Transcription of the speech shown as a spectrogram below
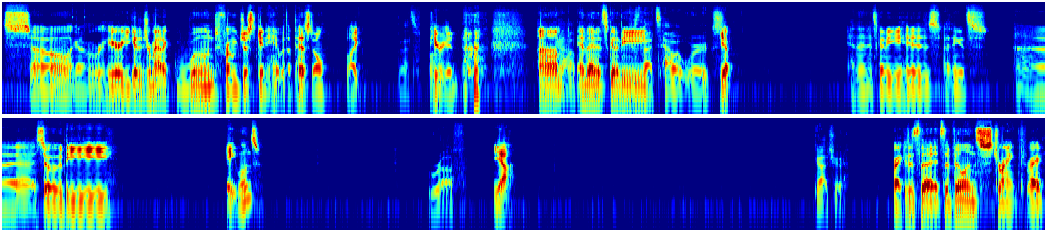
so I gotta remember here, you get a dramatic wound from just getting hit with a pistol, like That's fine. period. um, Yeah. And then it's gonna be that's how it works. Yep. And then it's gonna be his. I think it's. Uh, so it would be eight wounds. Rough. Yeah, Gotcha. right. Because it's the it's the villain's strength, right?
